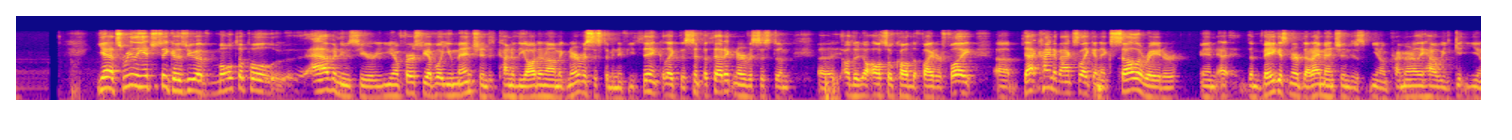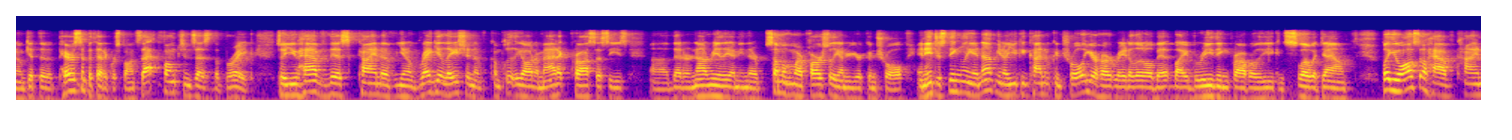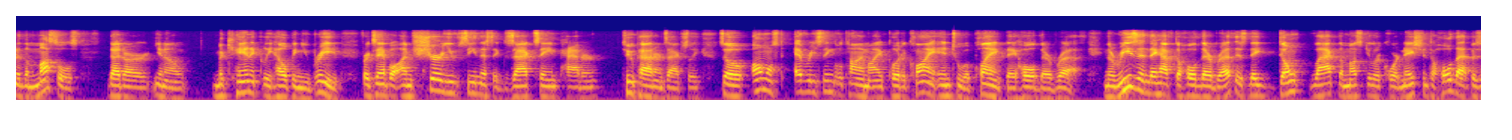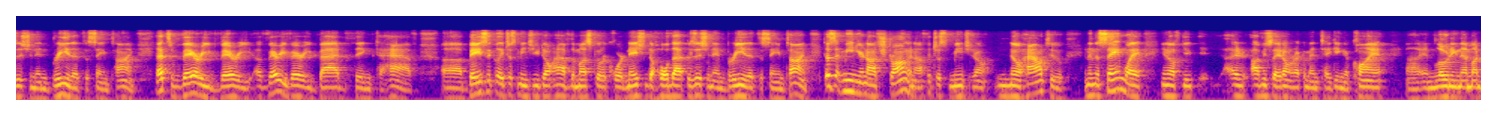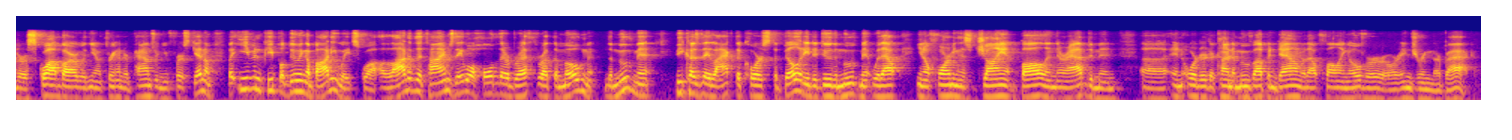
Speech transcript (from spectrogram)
Yeah, it's really interesting because you have multiple avenues here. You know, first you have what you mentioned, kind of the autonomic nervous system, and if you think like the sympathetic nervous system, uh, also called the fight or flight, uh, that kind of acts like an accelerator. And uh, the vagus nerve that I mentioned is, you know, primarily how we get, you know, get the parasympathetic response. That functions as the brake. So you have this kind of, you know, regulation of completely automatic processes uh, that are not really i mean they're some of them are partially under your control and interestingly enough you know you can kind of control your heart rate a little bit by breathing properly you can slow it down but you also have kind of the muscles that are you know mechanically helping you breathe. For example i'm sure you've seen this exact same pattern two patterns actually. So almost every single time I put a client into a plank, they hold their breath. And the reason they have to hold their breath is they don't lack the muscular coordination to hold that position and breathe at the same time. That's very, very, a very, very bad thing to have. Uh, basically, it just means you don't have the muscular coordination to hold that position and breathe at the same time. Doesn't mean you're not strong enough. It just means you don't know how to. And in the same way, you know, if you, I, obviously, I don't recommend taking a client uh, and loading them under a squat bar with you know 300 pounds when you first get them but even people doing a body weight squat a lot of the times they will hold their breath throughout the movement the movement because they lack the core stability to do the movement without you know forming this giant ball in their abdomen uh, in order to kind of move up and down without falling over or injuring their back.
